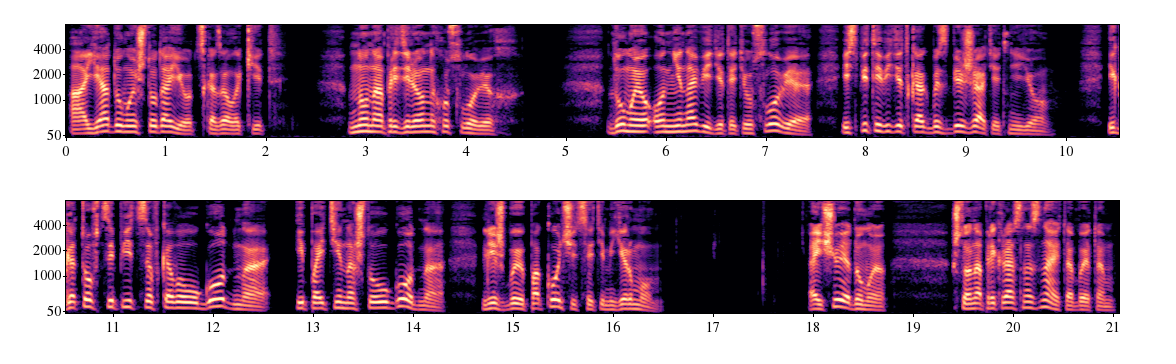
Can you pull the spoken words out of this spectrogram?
«А я думаю, что дает», — сказала Кит. «Но на определенных условиях. Думаю, он ненавидит эти условия и спит и видит, как бы сбежать от нее, и готов цепиться в кого угодно и пойти на что угодно, лишь бы покончить с этим ермом. А еще я думаю, что она прекрасно знает об этом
